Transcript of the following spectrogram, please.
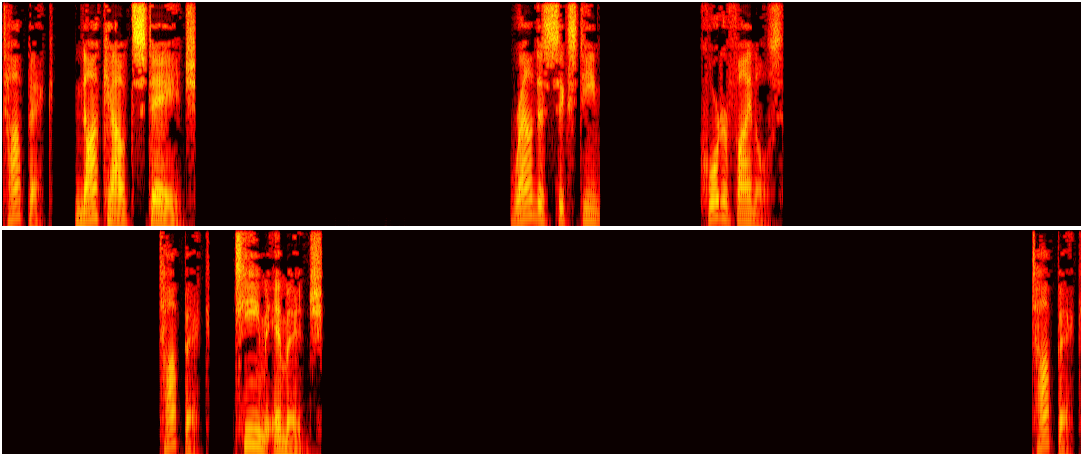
Topic: Knockout stage. Round of 16 Quarterfinals. Topic. Team image. Topic.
